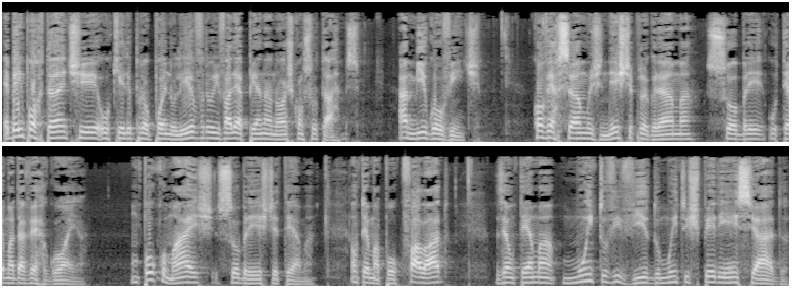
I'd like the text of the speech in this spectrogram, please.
É bem importante o que ele propõe no livro e vale a pena nós consultarmos. Amigo ouvinte, conversamos neste programa sobre o tema da vergonha. Um pouco mais sobre este tema. É um tema pouco falado, mas é um tema muito vivido, muito experienciado.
